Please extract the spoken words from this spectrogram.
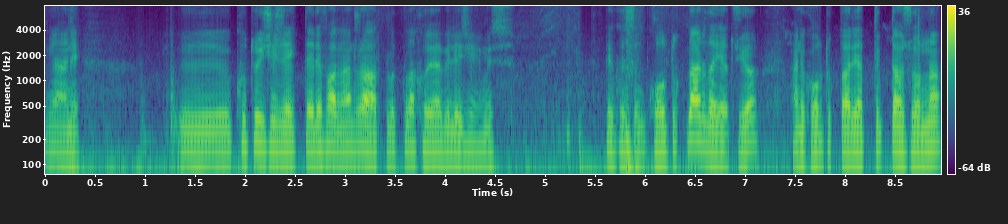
Yani e, kutu içecekleri falan rahatlıkla koyabileceğimiz bir kısım. Koltuklar da yatıyor. Hani koltuklar yattıktan sonra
